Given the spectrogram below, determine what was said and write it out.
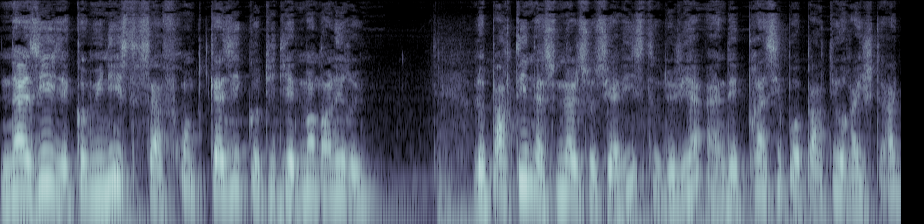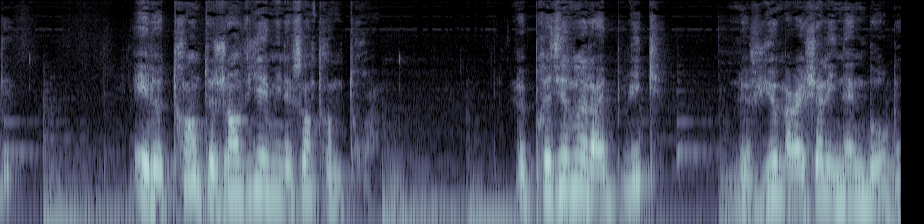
Nazis et communistes s'affrontent quasi quotidiennement dans les rues. Le Parti national-socialiste devient un des principaux partis au Reichstag et le 30 janvier 1933, le président de la République, le vieux maréchal Hindenburg,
